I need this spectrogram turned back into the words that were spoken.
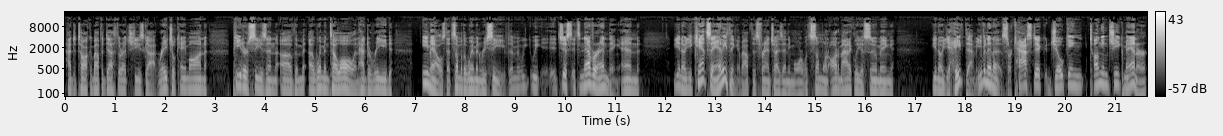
had to talk about the death threats she's got. Rachel came on Peter's season of the uh, Women Tell All and had to read emails that some of the women received. I mean, we, we it's just it's never ending, and you know you can't say anything about this franchise anymore with someone automatically assuming you know you hate them, even in a sarcastic, joking, tongue in cheek manner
